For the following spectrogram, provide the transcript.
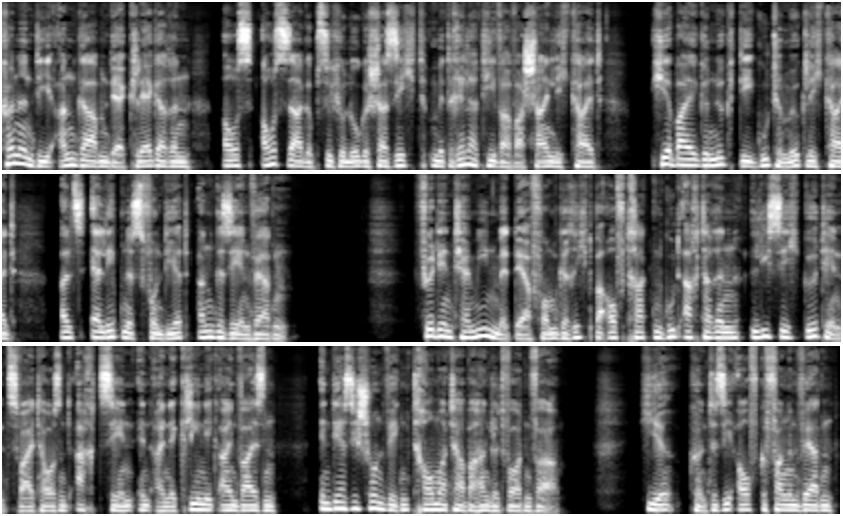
können die Angaben der Klägerin aus aussagepsychologischer Sicht mit relativer Wahrscheinlichkeit, hierbei genügt die gute Möglichkeit, als erlebnisfundiert angesehen werden. Für den Termin mit der vom Gericht beauftragten Gutachterin ließ sich Göthin 2018 in eine Klinik einweisen, in der sie schon wegen Traumata behandelt worden war. Hier könnte sie aufgefangen werden,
